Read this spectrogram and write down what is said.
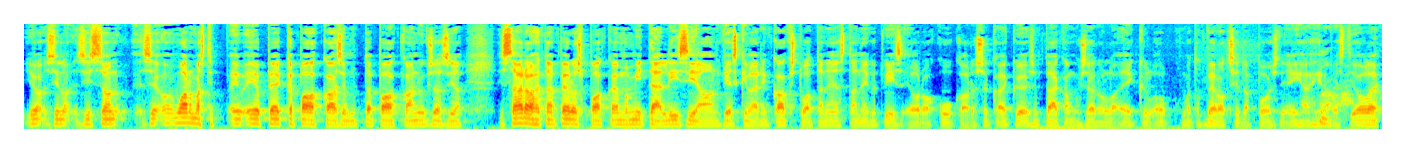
Joo, siinä on, siis se on, se on varmasti, ei, ei ole pelkkä palkkaa se, mutta palkka on yksi asia. Siis sairaanhoitajan peruspalkka ilman mitään lisiä on keskimäärin 2445 euroa kuukaudessa. Kaikki sen pääkaupunkiseudulla ei kyllä ole, kun verot siitä pois, niin ei ihan hirveästi no. ole.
